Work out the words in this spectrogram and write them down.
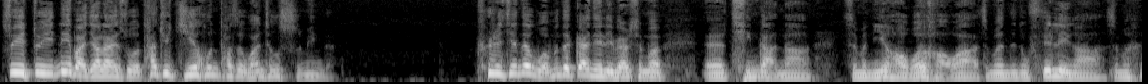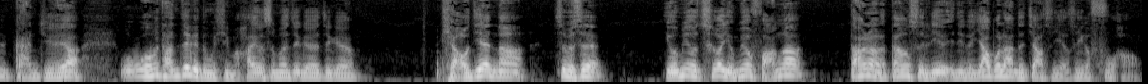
所以对于利百加来说，他去结婚他是完成使命的。可是现在我们的概念里边，什么呃情感呐、什么你好我好啊，什么那种 feeling 啊，什么感觉呀、我我们谈这个东西嘛，还有什么这个这个条件呐、是不是？有没有车？有没有房啊？当然了，当时利那个亚伯兰的家世也是一个富豪。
